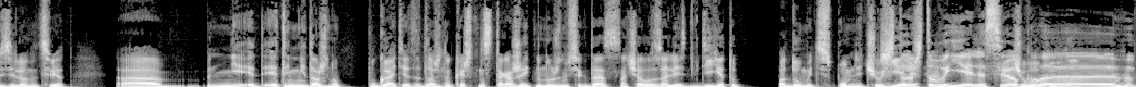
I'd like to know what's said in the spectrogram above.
зеленый цвет. А, не, это не должно пугать, это должно, конечно, насторожить, но нужно всегда сначала залезть в диету, подумать, вспомнить, что, что ели. Что вы ели, свекла,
